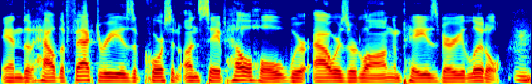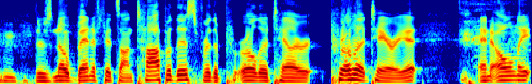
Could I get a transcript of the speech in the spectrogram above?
and the, how the factory is, of course, an unsafe hellhole where hours are long and pay is very little. Mm-hmm. There's no benefits on top of this for the proletar- proletariat, and only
